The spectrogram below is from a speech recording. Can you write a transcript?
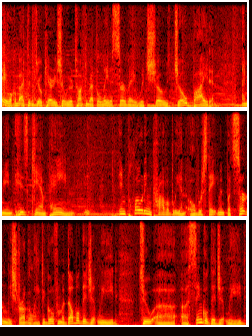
Hey, welcome back to the Joe Kerry Show. We were talking about the latest survey, which shows Joe Biden. I mean, his campaign imploding probably an overstatement, but certainly struggling to go from a double digit lead to a, a single digit lead,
